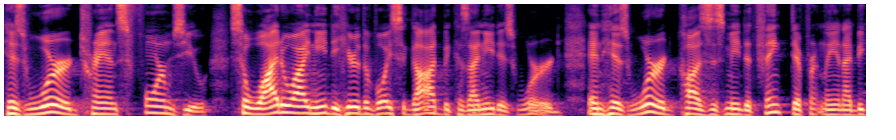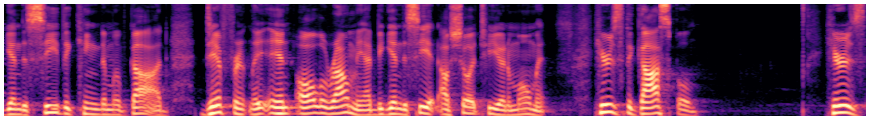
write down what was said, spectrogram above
His word transforms you. So, why do I need to hear the voice of God? Because I need His word. And His word causes me to think differently, and I begin to see the kingdom of God differently and all around me. I begin to see it. I'll show it to you in a moment. Here's the gospel. Here's,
